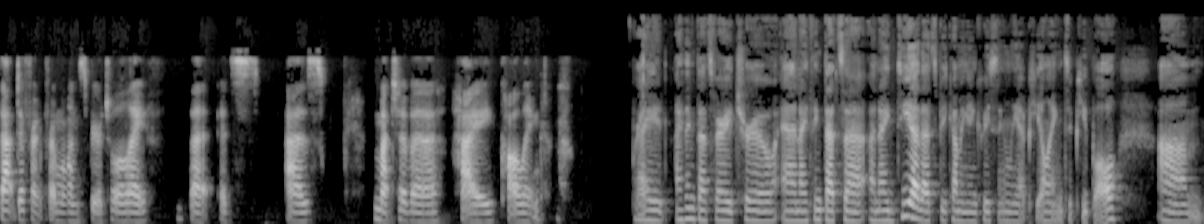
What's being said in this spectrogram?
that different from one's spiritual life, that it's as much of a high calling. Right. I think that's very true. And I think that's a, an idea that's becoming increasingly appealing to people. Um,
